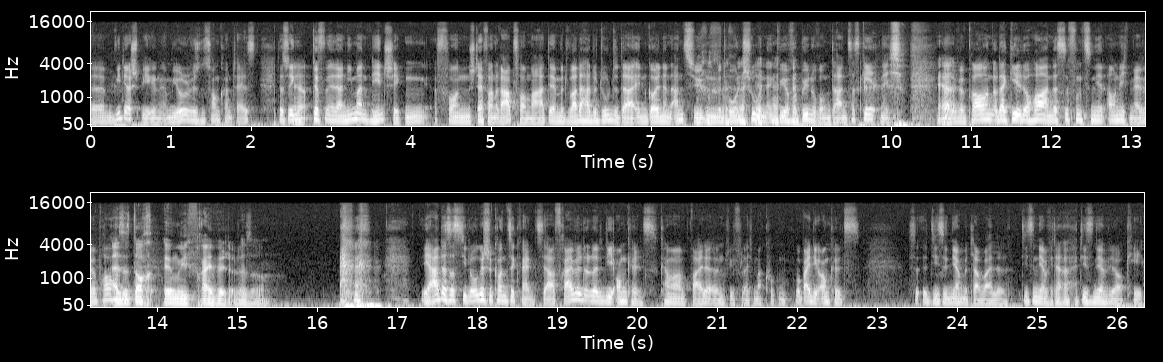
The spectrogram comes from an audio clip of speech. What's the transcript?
ähm, widerspiegeln im Eurovision Song Contest. Deswegen Ja. dürfen wir da niemanden hinschicken von Stefan Raab Format, der mit Wada Dude da in goldenen Anzügen mit hohen Schuhen irgendwie auf der Bühne rumtanzt. Das geht nicht. Ja. Wir brauchen, oder Gilde Horn, das funktioniert auch nicht mehr. Wir brauchen, Also doch irgendwie Freiwild oder so. ja, das ist die logische Konsequenz. Ja, Freiwild oder die Onkels, kann man beide irgendwie vielleicht mal gucken. Wobei die Onkels, die sind ja mittlerweile, die sind ja wieder, die sind ja wieder okay.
